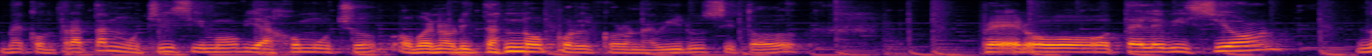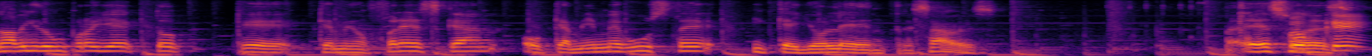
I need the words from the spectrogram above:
me contratan muchísimo, viajo mucho. O bueno, ahorita no por el coronavirus y todo. Pero televisión, no ha habido un proyecto que, que me ofrezcan o que a mí me guste y que yo le entre, ¿sabes? Eso es.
